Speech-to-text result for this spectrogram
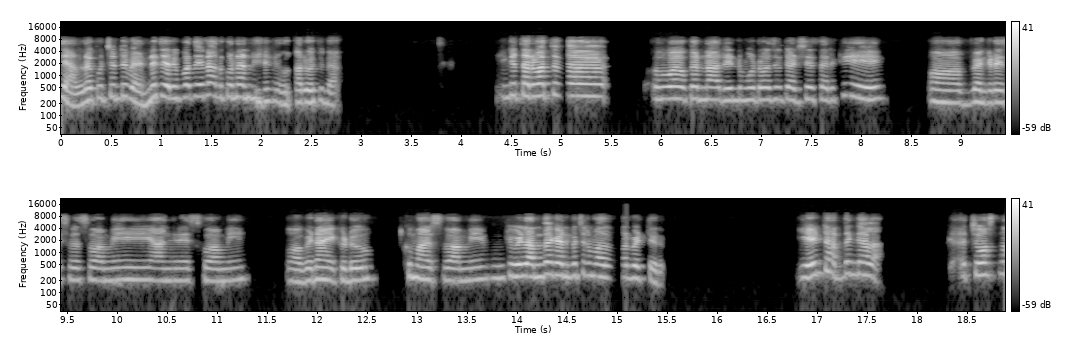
ధ్యానంలో కూర్చుంటే వెంటనే జరిగిపోతాయని అనుకున్నాను నేను ఆ రోజున. ఇంకా తర్వాత ఒక రెండు మూడు రోజులు గడిచేసరికి వెంకటేశ్వర స్వామి ఆంజనేయ స్వామి వినాయకుడు కుమారస్వామి ఇంక వీళ్ళందరూ కనిపించడం మొదలు పెట్టారు ఏంటి అర్థం కాల చూస్తున్నా.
